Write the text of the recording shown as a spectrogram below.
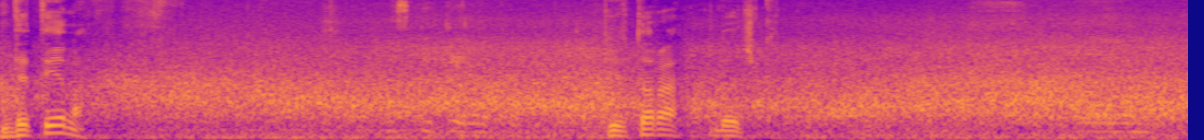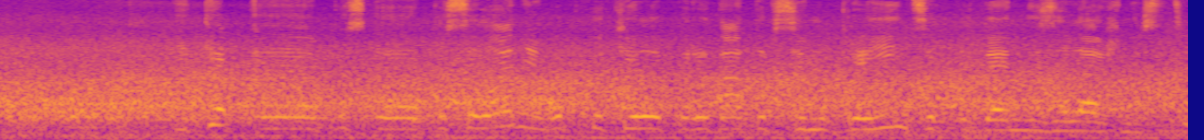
Дитина? Півтора дочка. Ем, Яке е, е, посилання ви б хотіли передати всім українцям у День Незалежності?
